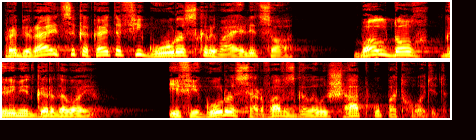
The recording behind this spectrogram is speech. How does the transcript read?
пробирается какая-то фигура, скрывая лицо. «Болдох!» — гремит городовой. И фигура, сорвав с головы шапку, подходит.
